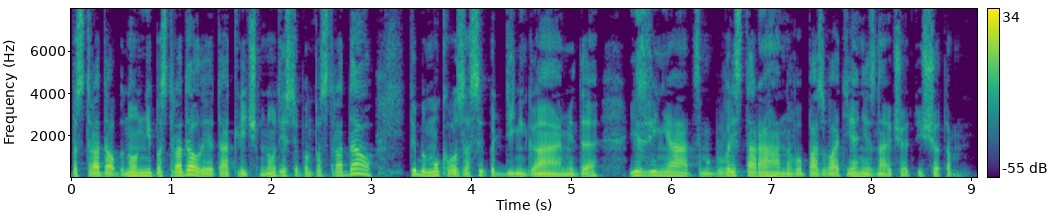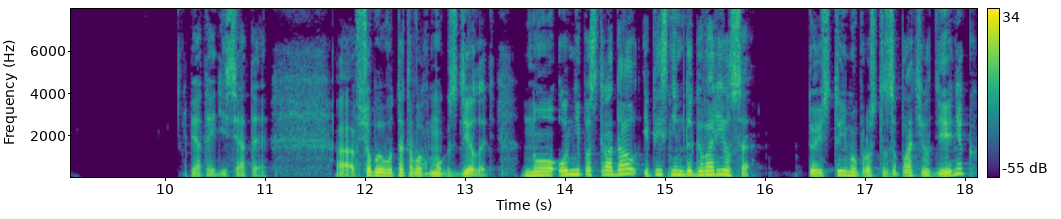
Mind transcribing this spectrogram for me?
пострадал бы. Но он не пострадал, и это отлично. Но вот если бы он пострадал, ты бы мог его засыпать деньгами, да, извиняться, мог бы в ресторан его позвать, я не знаю, что еще там, пятое, десятое. а, все бы вот этого мог сделать. Но он не пострадал, и ты с ним договорился. То есть ты ему просто заплатил денег,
